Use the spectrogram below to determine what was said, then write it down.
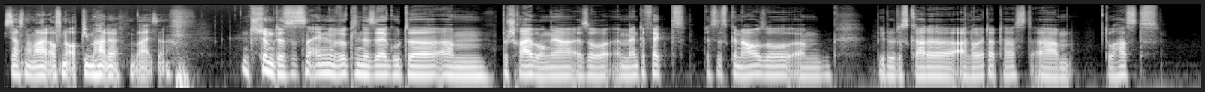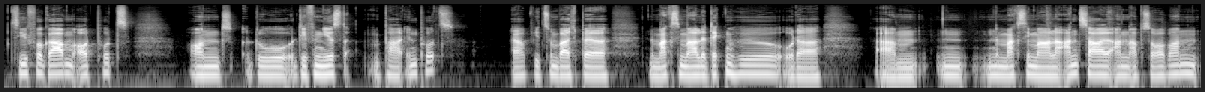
ich sag's nochmal, auf eine optimale Weise. Stimmt, das ist eigentlich wirklich eine sehr gute ähm, Beschreibung, ja. Also im Endeffekt ist es genauso, ähm, wie du das gerade erläutert hast. Ähm, du hast Zielvorgaben, Outputs und du definierst ein paar Inputs, ja, wie zum Beispiel eine maximale Deckenhöhe oder ähm, eine maximale Anzahl an Absorbern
